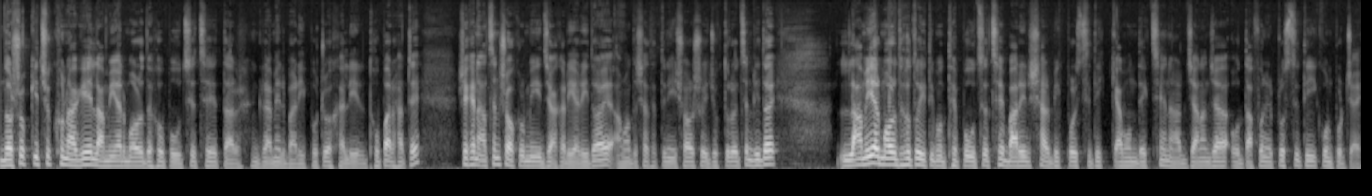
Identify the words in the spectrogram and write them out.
দর্শক, কিছুক্ষণ আগে লামিয়ার মরদেহ পৌঁছেছে তার গ্রামের বাড়ি পটুয়াখালীর ধোপারহাটে। সেখানে আছেন সহকর্মী জাকারিয়া হৃদয়। আমাদের সাথে তিনি সরাসরি যুক্ত রয়েছেন। হৃদয়, লামিয়ার মরদেহ তো ইতিমধ্যে পৌঁছেছে। বাড়ির সার্বিক পরিস্থিতি কেমন দেখছেন? আর জানাজা ও দাফনের প্রস্তুতি কোন পর্যায়ে?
